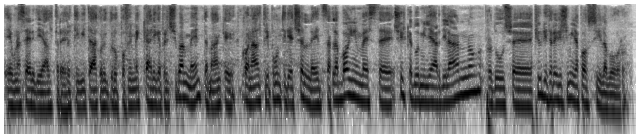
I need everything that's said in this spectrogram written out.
e una serie di altre attività con il gruppo Finmeccanica principalmente, ma anche con altri punti di eccellenza. La Boeing investe circa 2 miliardi l'anno, produce più di 13.000 posti di lavoro.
